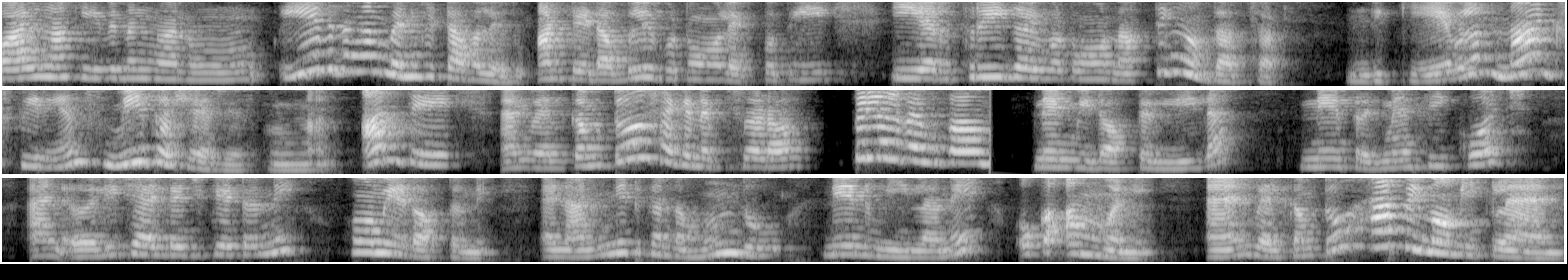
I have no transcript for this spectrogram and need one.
వాళ్ళు నాకు ఏ విధంగాను ఏ విధంగా బెనిఫిట్ అవ్వలేదు. అంటే డబ్బులు ఇవ్వటం లేకపోతే ఇయర్ ఫ్రీగా ఇవ్వటం నథింగ్ ఆఫ్ దట్ సార్ ఇది కేవలం నా ఎక్స్పీరియన్స్ మీతో షేర్ చేసుకుంటున్నాను అంతే. And welcome to second episode of పిల్లల పెంపకం నేను మీ డాక్టర్ లీలా. నేను pregnancy coach and early child ఎడ్యుకేటర్ని హోమియో డాక్టర్ని. అండ్ అన్నిటికన్నా ముందు నేను మీలానే ఒక అమ్మని. And welcome to happy mummy clan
